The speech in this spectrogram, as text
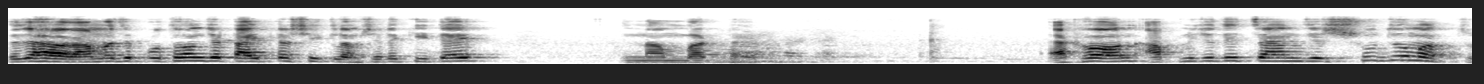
তো যাই হোক, আমরা যে প্রথম যে টাইপটা শিখলাম, সেটা কি টাইপ নাম্বার টাইপ এখন আপনি যদি চান যে শুধুমাত্র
